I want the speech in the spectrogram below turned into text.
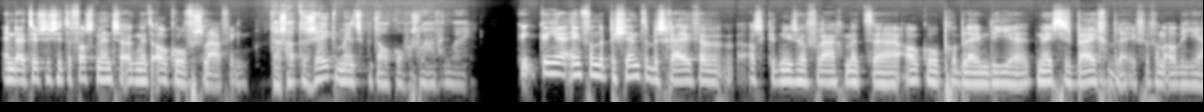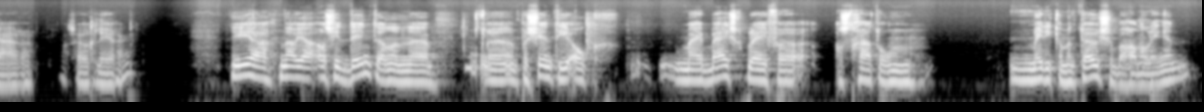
en daartussen zitten vast mensen ook met alcoholverslaving. Daar zaten zeker mensen met alcoholverslaving bij. Kun, kun je een van de patiënten beschrijven, als ik het nu zo vraag, met uh, alcoholprobleem die je het meest is bijgebleven van al die jaren als hoogleraar? Ja, nou ja, als je denkt aan een, een patiënt die ook mij bij is gebleven als het gaat om medicamenteuze behandelingen,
